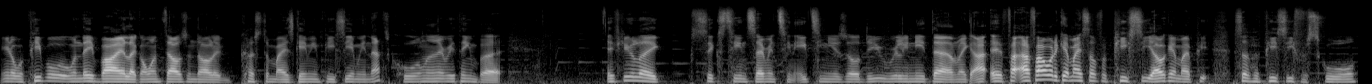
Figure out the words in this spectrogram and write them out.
you know with people when they buy like a $1,000 customized gaming PC I mean that's cool and everything but if you're like 16, 17, 18 years old. Do you really need that? I'm like, I, if I, if I were to get myself a PC, I'll get myself a PC for school.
